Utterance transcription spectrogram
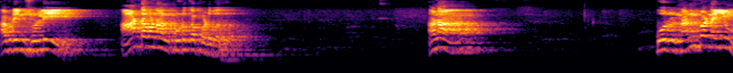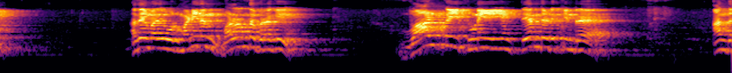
அப்படின்னு சொல்லி ஆண்டவனால் கொடுக்கப்படுவது. ஆனால் ஒரு நண்பனையும் அதே மாதிரி ஒரு மனிதன் வளர்ந்த பிறகு வாழ்க்கை துணையையும் தேர்ந்தெடுக்கின்ற அந்த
